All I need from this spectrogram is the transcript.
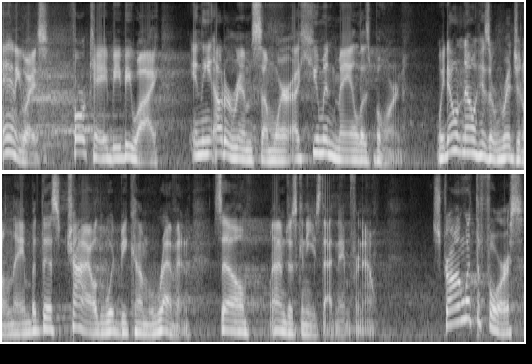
Anyways, 4K BBY, in the Outer Rim somewhere, a human male is born. We don't know his original name, but this child would become Revan, so I'm just going to use that name for now. Strong with the Force,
